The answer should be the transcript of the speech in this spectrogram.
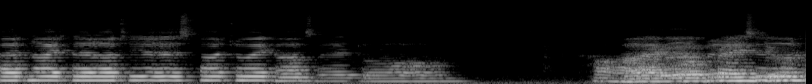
At night there are tears, but joy comes with dawn. I will praise you, Lord,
